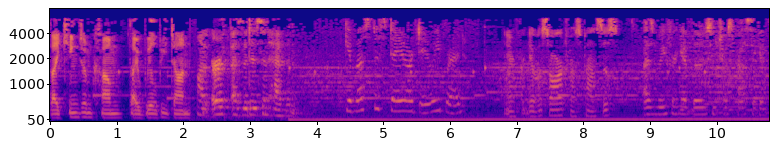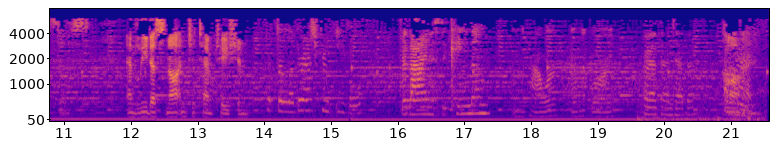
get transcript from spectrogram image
Thy kingdom come, thy will be done. On earth as it is in heaven. Give us this day our daily bread. And forgive us our trespasses. As we forgive those who trespass against us. And lead us not into temptation. But deliver us from evil. For thine is the kingdom, and the power, and the glory. Forever and ever. Amen. Amen.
